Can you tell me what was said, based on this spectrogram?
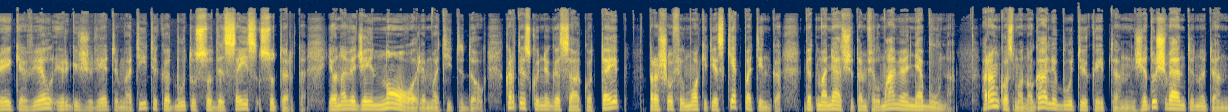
reikia vėl irgi žiūrėti, matyti, kad būtų su visais sutarta. Jaunavedžiai nori matyti daug. Kartais kunigas sako, taip, prašau filmuokitės kiek patinka, bet manęs šitam filmavime nebūna. Rankos mano gali būti, kaip ten žiedų šventinu, ten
